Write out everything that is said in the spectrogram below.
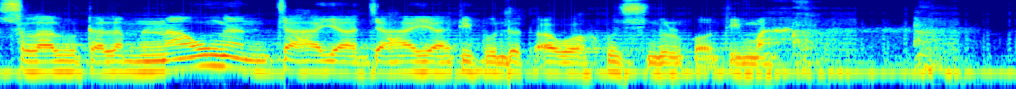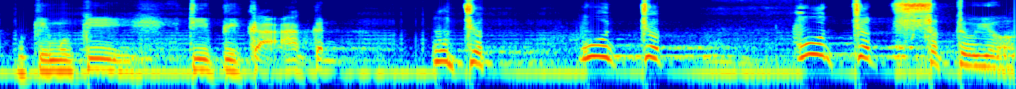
selalu dalam naungan cahaya-cahaya di bundut Allah Husnul Khotimah. Mugi-mugi dibikaaken wujud. Wujud. Wujud setuyo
